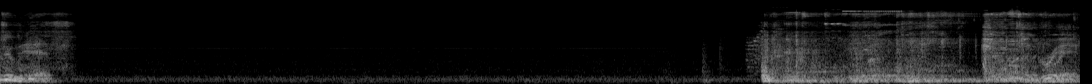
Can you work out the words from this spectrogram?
do this. The grid.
